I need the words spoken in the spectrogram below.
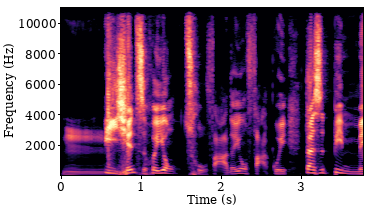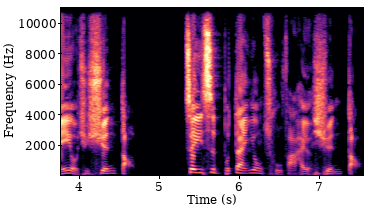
嗯，以前只会用处罚的，用法规，但是并没有去宣导。这一次不但用处罚，还有宣导。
